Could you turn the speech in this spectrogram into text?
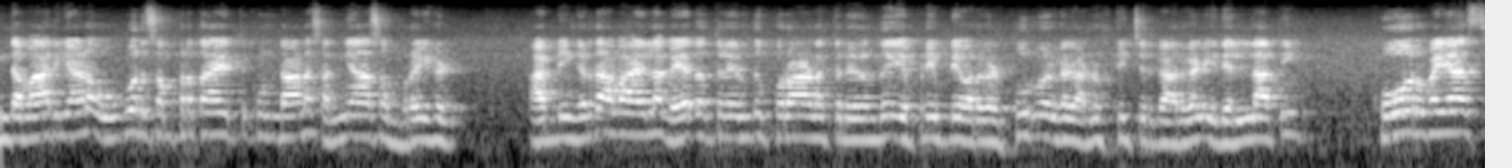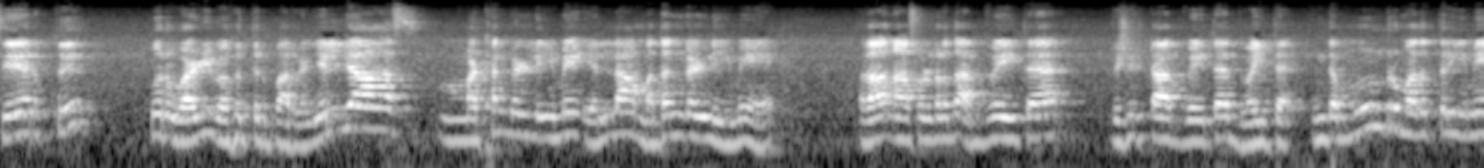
இந்த மாதிரியான ஒவ்வொரு சம்பிரதாயத்துக்கு உண்டான சந்நியாச முறைகள் அப்படிங்கிறது அவ எல்லாம் வேதத்திலிருந்து புராணத்திலிருந்து எப்படி எப்படி அவர்கள் பூர்வர்கள் அனுஷ்டிச்சிருக்கார்கள் இது எல்லாத்தையும் கோர்வையாக சேர்த்து ஒரு வழி வகுத்திருப்பார்கள். எல்லா மட்டங்கள்லையுமே எல்லா மதங்கள்லையுமே அதாவது நான் சொல்கிறது அத்வைத்த விசிஷ்டாத்வைத துவைத்த. இந்த மூன்று மதத்திலையுமே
